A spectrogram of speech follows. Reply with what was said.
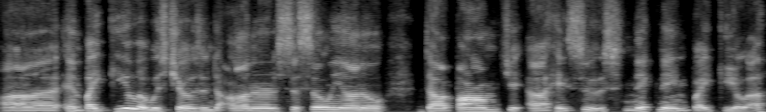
Uh, and Bikegila was chosen to honor Ceciliano da Bom uh, Jesus, nicknamed Bikegila.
